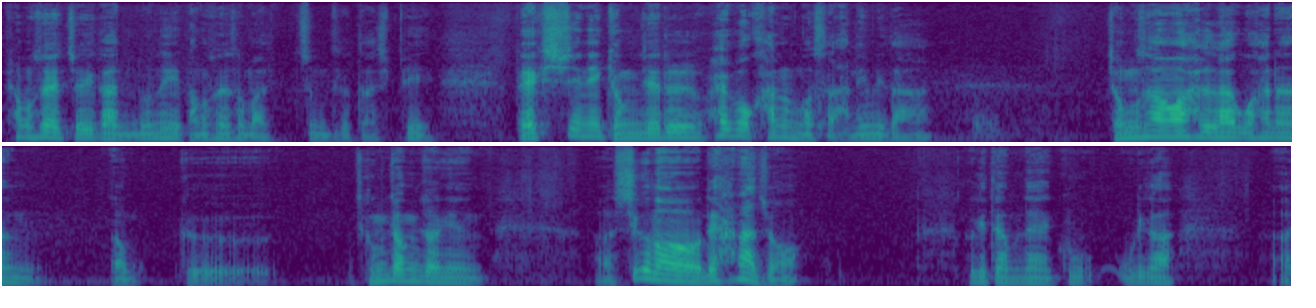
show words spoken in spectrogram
평소에 저희가 누누이 방송에서 말씀드렸다시피 백신이 경제를 회복하는 것은 아닙니다. 정상화하려고 하는 어, 그 긍정적인 어, 시그널의 하나죠. 그렇기 때문에 그 우리가 어,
